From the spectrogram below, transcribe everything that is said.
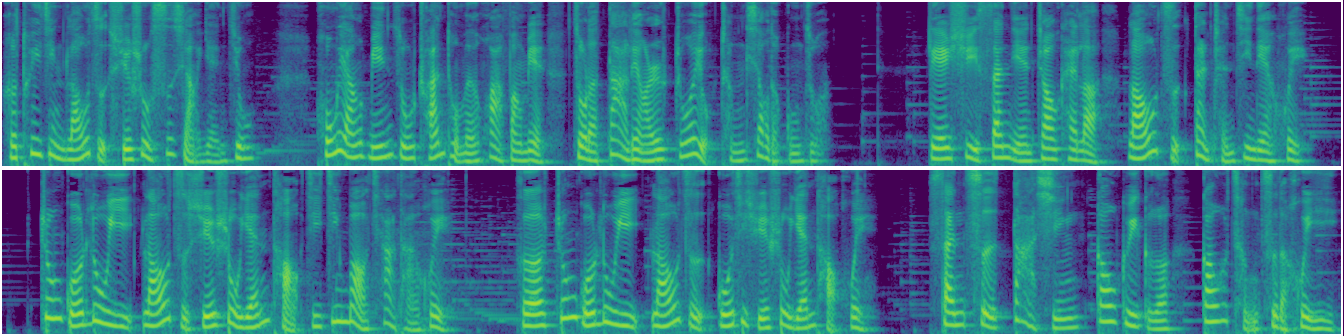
和推进老子学术思想研究。弘扬民族传统文化方面做了大量而卓有成效的工作，连续三年召开了老子诞辰纪念会、中国陆毅老子学术研讨及经贸洽谈会和中国陆毅老子国际学术研讨会三次大型、高规格、高层次的会议，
